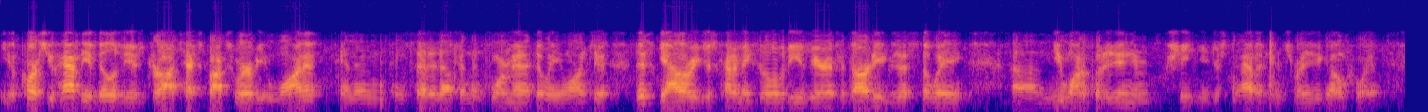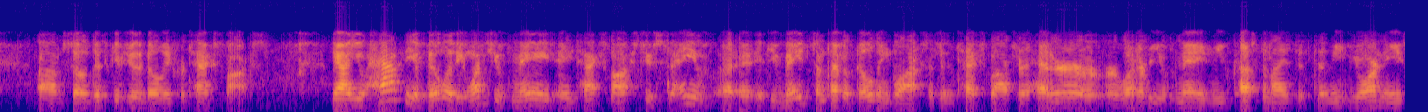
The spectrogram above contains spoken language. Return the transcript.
You, of course, you have the ability to just draw a text box wherever you want it and then and set it up and then format it the way you want to. This gallery just kind of makes it a little bit easier. If it already exists the way um, you want to put it in your sheet, you just have it and it's ready to go for you. Um, so this gives you the ability for text box. Now you have the ability, once you've made a text box, to save, uh, if you've made some type of building block, such as a text box or a header or, or whatever you've made, and you've customized it to meet your needs,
